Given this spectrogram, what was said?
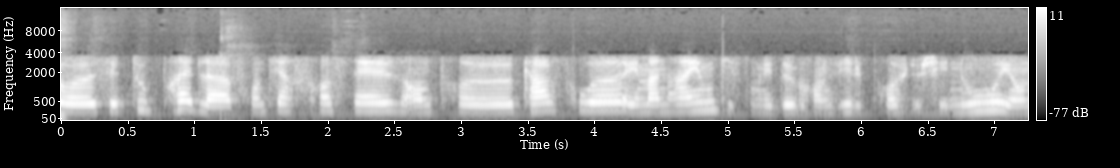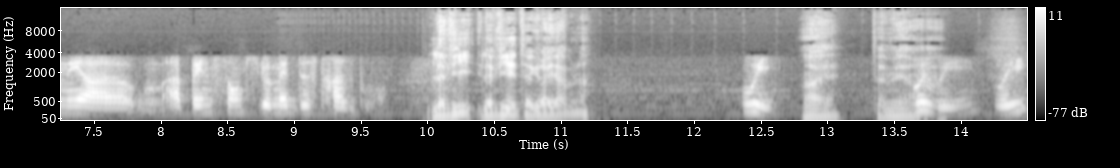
Euh, c'est tout près de la frontière française entre euh, Karlsruhe et Mannheim, qui sont les deux grandes villes proches de chez nous, et on est à à peine 100 km de Strasbourg. La vie, la vie est agréable? Oui, Ouais, ta mère. oui, oui, oui.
